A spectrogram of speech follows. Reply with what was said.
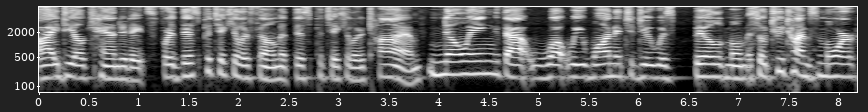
ideal candidates for this particular film at this particular time, knowing that what we wanted to do was build moment. So two times more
